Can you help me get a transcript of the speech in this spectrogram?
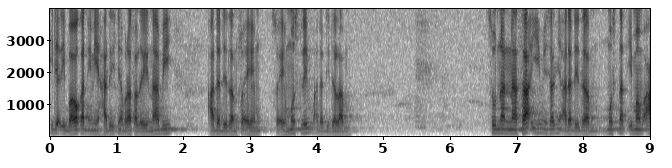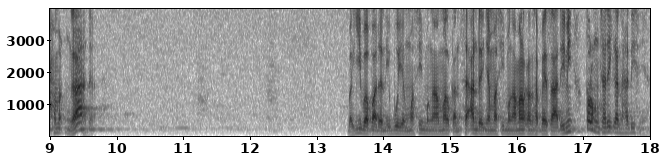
Tidak dibawakan ini hadisnya berasal dari Nabi, ada di dalam Sahih, Sahih Muslim, ada di dalam Sunan Nasai misalnya, ada di dalam Musnad Imam Ahmad, enggak ada. Bagi bapak dan ibu yang masih mengamalkan, seandainya masih mengamalkan sampai saat ini, tolong carikan hadisnya.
